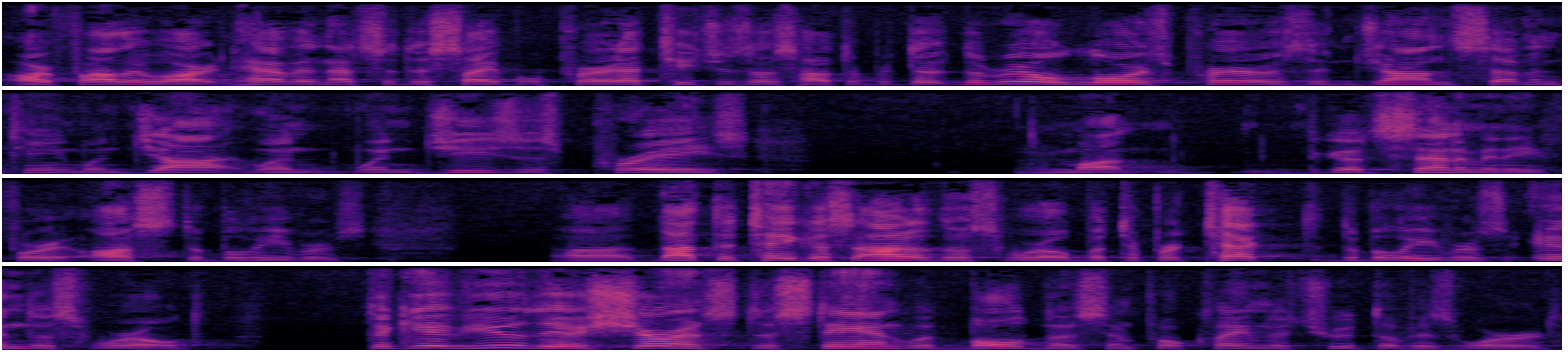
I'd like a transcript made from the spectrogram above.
Our Father who art in heaven, that's a disciple prayer. That teaches us how to pray. The, the real Lord's Prayer is in John 17 when, John, when, when Jesus prays in Mount Gethsemane for us, the believers. Uh, not to take us out of this world, but to protect the believers in this world to give you the assurance to stand with boldness and proclaim the truth of His Word.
